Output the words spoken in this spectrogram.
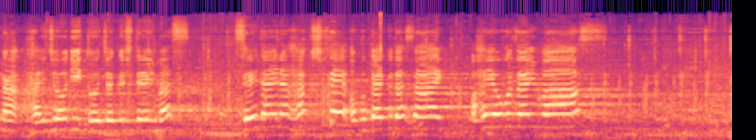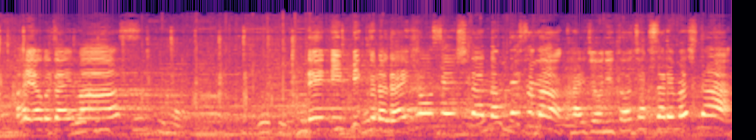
が会場に到着しています。盛大な拍手でお迎えください。おはようございます。おはようございます。レンリンピックの代表選手団の皆様会場に到着されました。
